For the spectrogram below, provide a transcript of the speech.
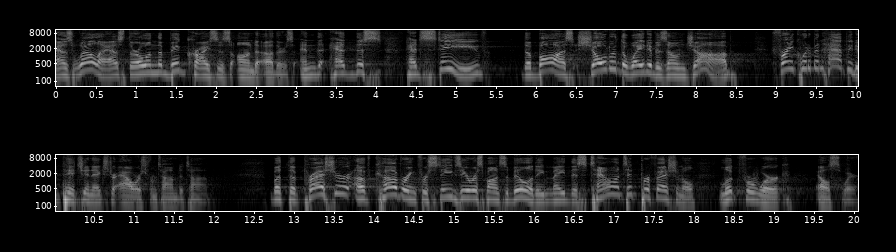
As well as throwing the big crisis onto others. And had this had Steve, the boss, shouldered the weight of his own job, Frank would have been happy to pitch in extra hours from time to time. But the pressure of covering for Steve's irresponsibility made this talented professional look for work elsewhere.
